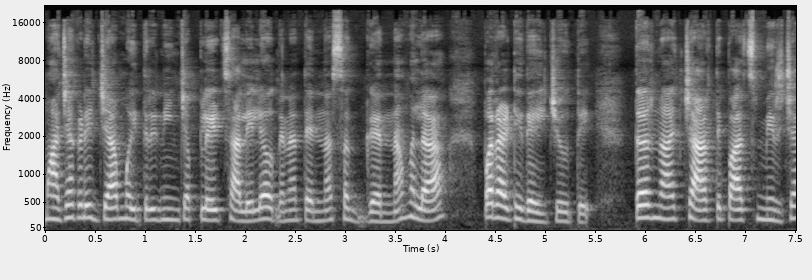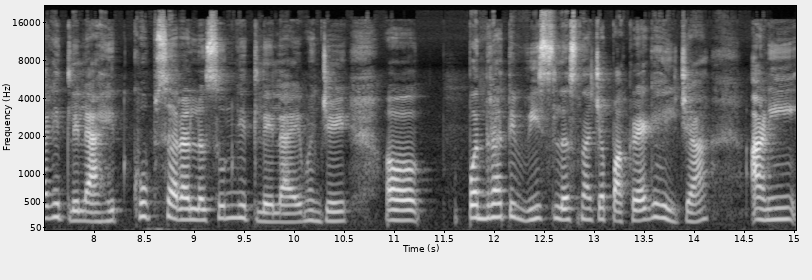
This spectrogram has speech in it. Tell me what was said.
माझ्याकडे ज्या मैत्रिणींच्या प्लेट्स आलेल्या होत्या ना त्यांना सगळ्यांना मला पराठे द्यायचे होते. तर ना चार ते पाच मिरच्या घेतलेल्या आहेत. खूप सारा लसूण घेतलेला आहे. म्हणजे पंधरा ते वीस लसणाच्या पाकळ्या घ्यायच्या. आणि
